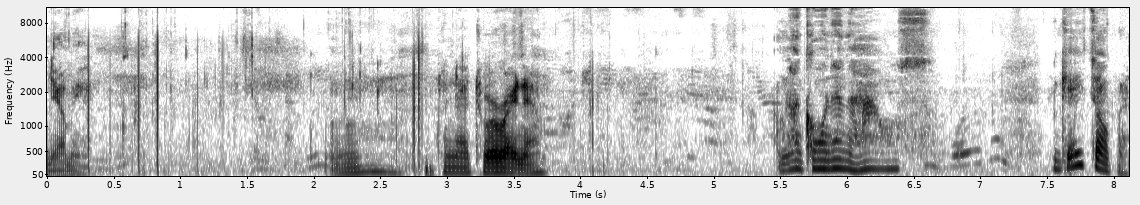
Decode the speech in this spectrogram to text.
Yummy. Mm, I'm not tour right now. I'm not going in the house. The gate's open.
